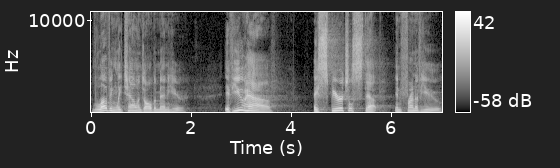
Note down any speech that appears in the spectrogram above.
lovingly challenge all the men here. If you have a spiritual step in front of you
